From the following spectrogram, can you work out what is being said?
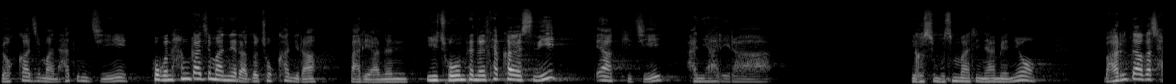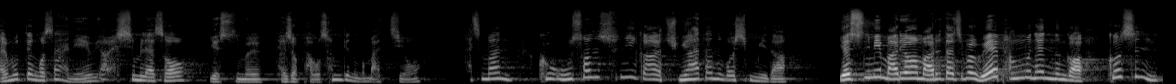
몇 가지만 하든지 혹은 한 가지만이라도 족하니라 마리아는 이 좋은 편을 택하였으니 빼앗기지 아니하리라. 이것이 무슨 말이냐면요. 마르다가 잘못된 것은 아니에요. 열심을 내서 예수님을 대접하고 섬기는 건 맞지요. 하지만 그 우선순위가 중요하다는 것입니다. 예수님이 마리아와 마르다 집을 왜 방문했는가? 그것은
